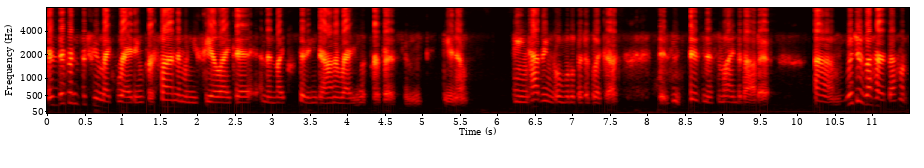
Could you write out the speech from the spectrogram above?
There's a difference between like writing for fun and when you feel like it, and then like sitting down and writing with purpose, and you know, being having a little bit of like a business, mind about it um, which is a hard balance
